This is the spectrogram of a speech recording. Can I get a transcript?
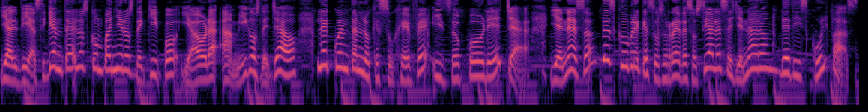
Y al día siguiente, los compañeros de equipo y ahora amigos de Yao le cuentan lo que su jefe hizo por ella. Y en eso descubre que sus redes sociales se llenaron de disculpas.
